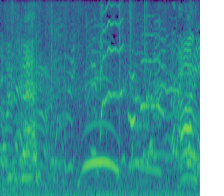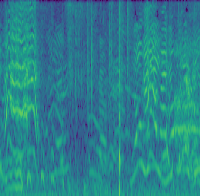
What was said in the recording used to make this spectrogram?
No way! You can't.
